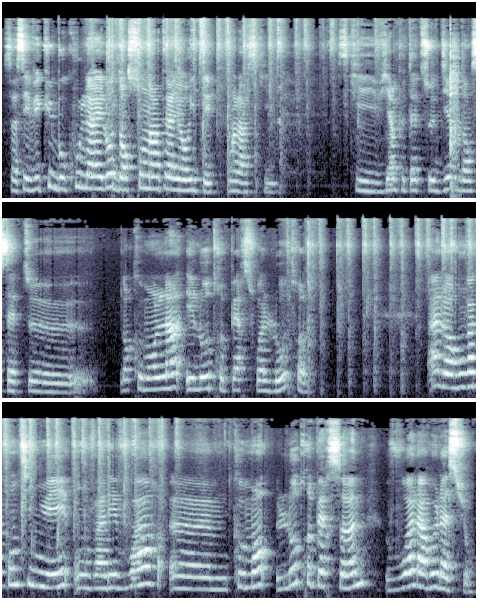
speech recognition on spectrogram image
Ça s'est vécu beaucoup l'un et l'autre dans son intériorité. Voilà ce qui, ce qui vient peut-être se dire dans cette... Euh, donc comment l'un et l'autre perçoivent l'autre. Alors, on va continuer. On va aller voir euh, comment l'autre personne voit la relation.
